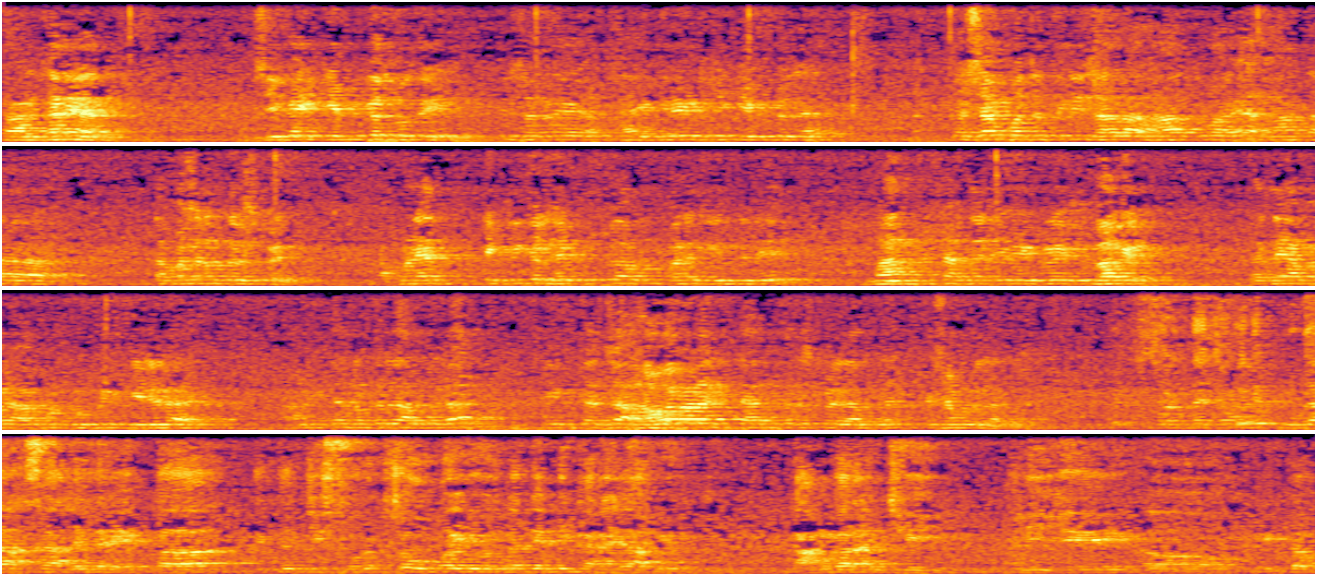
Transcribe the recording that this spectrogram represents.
कारखान्यात जे काही केमिकल्स होते ते सगळे हायग्रेड जे केमिकल आहेत कशा पद्धतीने झाला हा जो आहे हा आता तपासानंतरच कळेल. आपण या टेक्निकल हेल्प सुद्धा आपण परत घेतलेले महाराष्ट्र शासनाचे वेगवेगळे विभाग आहेत त्यांनी आपण आपण ग्रुपिंग केलेलं आहे. आणि त्यानंतर आपल्याला एक त्याचा अहवाल आला की त्यानंतरच कळेल आपल्याला कशामुळे झालं. सर त्याच्यामध्ये पुन्हा असं आलेलं आहे का तिथं जी सुरक्षा उपाययोजना त्यांनी करायला हवी होती कामगारांची आणि जे एकदम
